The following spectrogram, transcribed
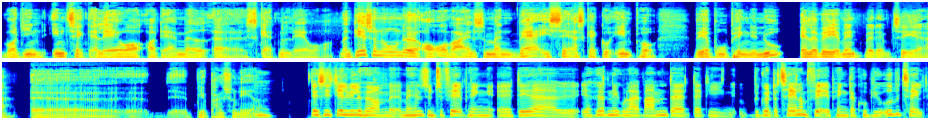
hvor din indtægt er lavere, og dermed øh, skatten lavere. Men det er sådan nogle øh, overvejelser, man hver især skal gå ind på, ved at bruge pengene nu, eller ved at vente med dem til jeg øh, øh, bliver pensioneret. Mm. Det sidste, jeg ville høre om med hensyn til feriepenge, øh, det er, øh, jeg hørte Nikolaj Vammen, da, da de begyndte at tale om feriepenge, der kunne blive udbetalt,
